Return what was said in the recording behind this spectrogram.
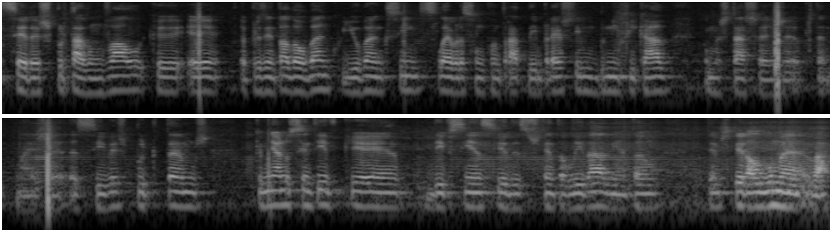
ser exportado um vale que é apresentado ao banco e o banco sim celebra-se um contrato de empréstimo bonificado com umas taxas portanto mais acessíveis porque estamos a caminhar no sentido que é de eficiência de sustentabilidade e então temos que ter alguma, vá,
